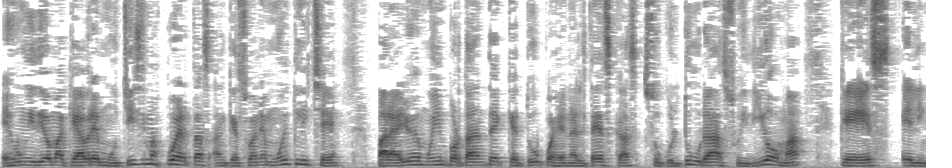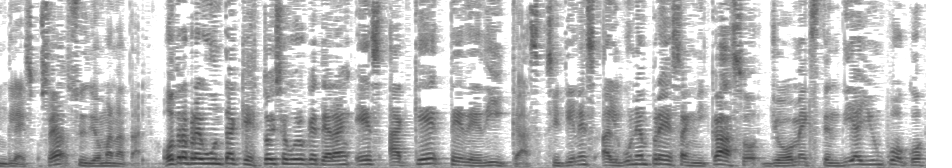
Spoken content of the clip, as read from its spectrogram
es un idioma que abre muchísimas puertas, aunque suene muy cliché, para ellos es muy importante que tú pues enaltezcas su cultura, su idioma, que es el inglés, o sea, su idioma natal. Otra pregunta que estoy seguro que te harán es ¿a qué te dedicas? Si tienes alguna empresa, en mi caso, yo me extendí allí un poco,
